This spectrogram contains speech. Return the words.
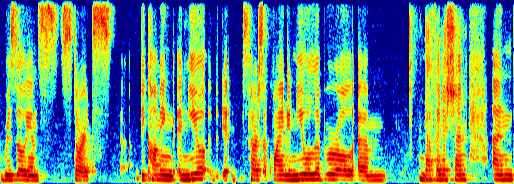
resilience starts becoming a neo starts acquiring a neoliberal um, definition. And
